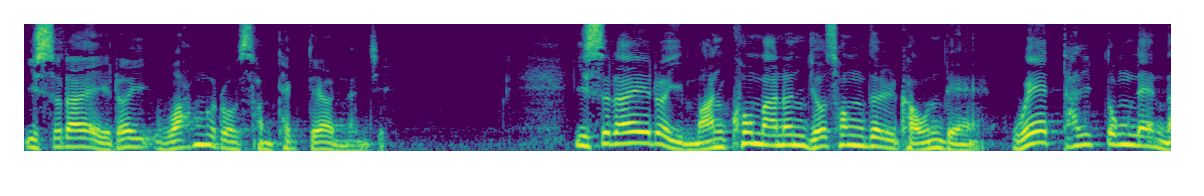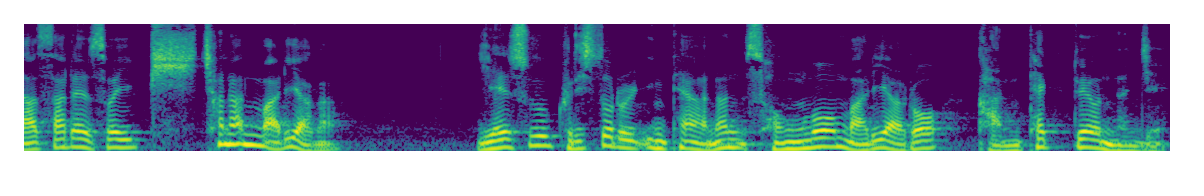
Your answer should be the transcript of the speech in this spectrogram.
이스라엘의 왕으로 선택되었는지, 이스라엘의 많고 많은 여성들 가운데 왜 달동네 나사렛의 피천한 마리아가 예수 그리스도를 잉태하는 성모 마리아로 간택되었는지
